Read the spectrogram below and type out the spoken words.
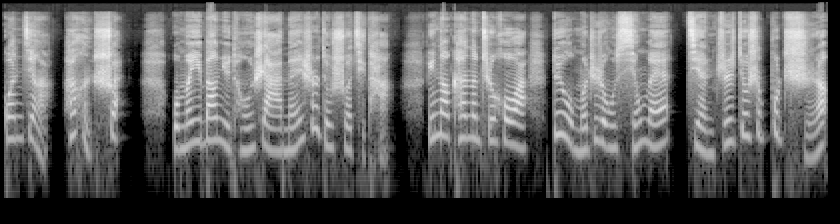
关键啊还很帅。我们一帮女同事啊，没事就说起他。领导看了之后啊，对我们这种行为简直就是不耻。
